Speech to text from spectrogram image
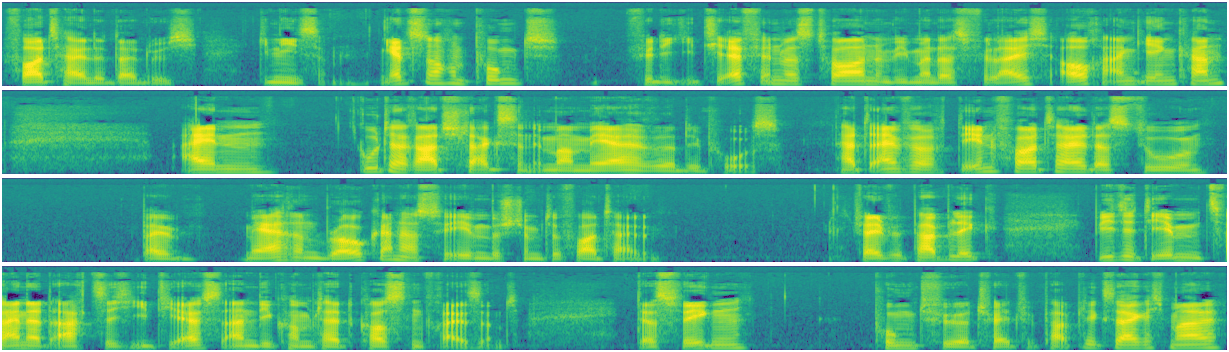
Vorteile dadurch genieße. Jetzt noch ein Punkt für die ETF-Investoren und wie man das vielleicht auch angehen kann. Ein guter Ratschlag sind immer mehrere Depots. Hat einfach den Vorteil, dass du bei mehreren Brokern hast du eben bestimmte Vorteile. Trade Republic bietet eben 280 ETFs an, die komplett kostenfrei sind. Deswegen Punkt für Trade Republic, sage ich mal.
